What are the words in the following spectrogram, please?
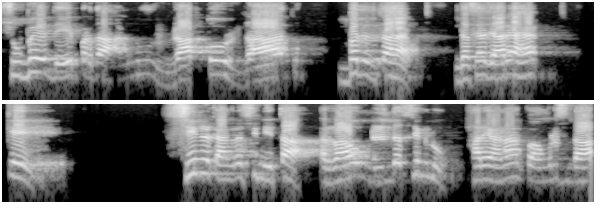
ਸੂਬੇ ਦੇ ਪ੍ਰਧਾਨ ਨੂੰ ਰਾਤੋਂ ਰਾਤ ਬਦਲ ਦਿੱਤਾ ਹੈ। ਦੱਸਿਆ ਜਾ ਰਿਹਾ ਹੈ ਕਿ ਸੀਨੀਅਰ ਕਾਂਗਰਸੀ ਨੇਤਾ ਰਾਓ ਨਰਿੰਦਰ ਸਿੰਘ ਨੂੰ ਹਰਿਆਣਾ ਕਾਂਗਰਸ ਦਾ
